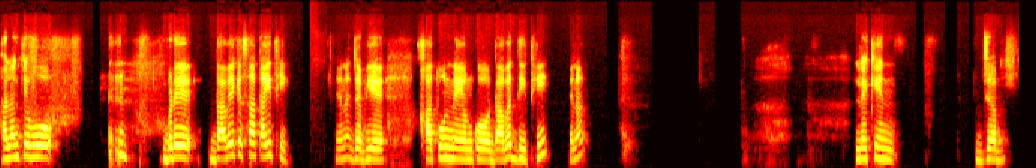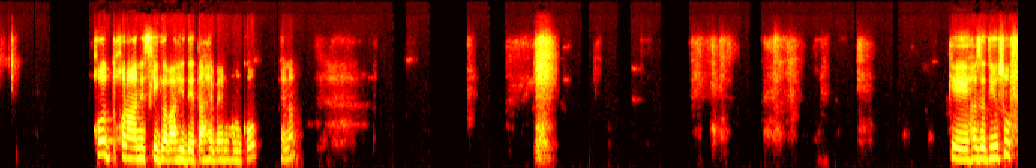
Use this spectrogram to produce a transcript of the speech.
حالانکہ وہ بڑے دعوے کے ساتھ آئی تھی ہے نا، جب یہ خاتون نے ان کو دعوت دی تھی، ہے نا۔ لیکن جب خود قرآن اس کی گواہی دیتا ہے بہن ہم کو، ہے نا کہ حضرت یوسف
